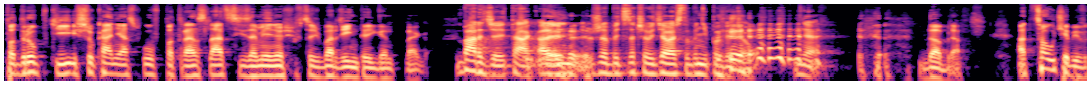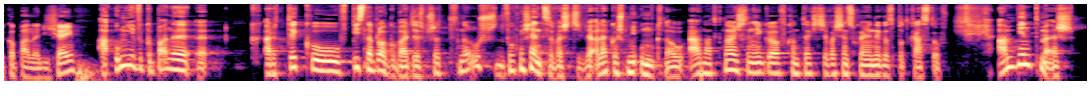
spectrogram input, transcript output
podróbki szukania słów po translacji zamienią się w coś bardziej inteligentnego. Bardziej, tak, ale żeby zaczęły działać, to by nie powiedział. Nie. Dobra. A co u ciebie wykopane dzisiaj? A u mnie wykopany e, artykuł, wpis na blogu bardziej sprzed no już dwóch miesięcy właściwie, ale jakoś mi umknął, a natknąłem się na niego w kontekście właśnie słuchania jednego z podcastów. Ambient Mesh.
